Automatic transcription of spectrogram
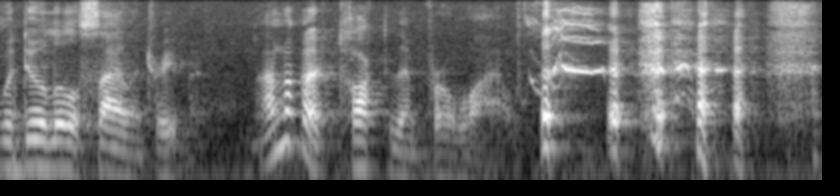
would do a little silent treatment? I'm not going to talk to them for a while.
